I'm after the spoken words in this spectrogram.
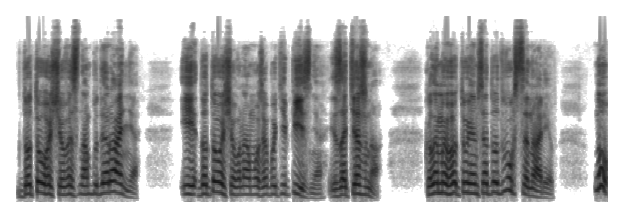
До того, що весна буде рання, і до того, що вона може бути і пізня, і затяжна. Коли ми готуємося до двох сценаріїв, Ну,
